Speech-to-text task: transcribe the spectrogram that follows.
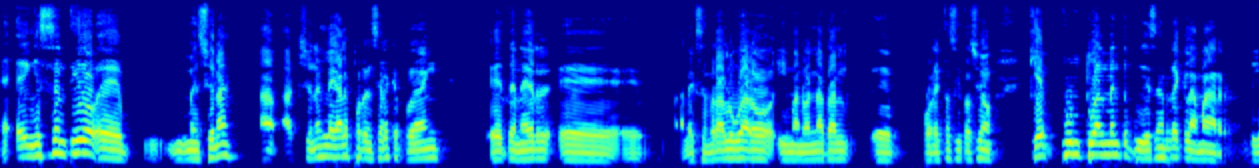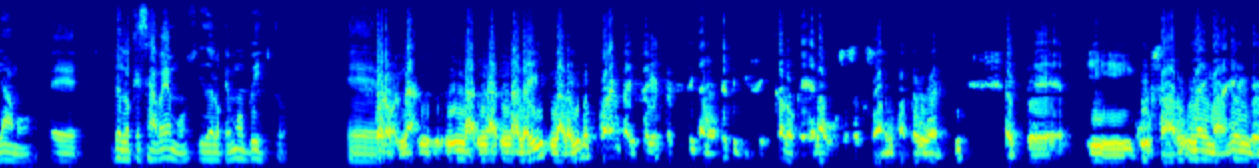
E, en ese sentido, eh, mencionas acciones legales potenciales que pueden eh, tener Alexandra Lugaro y Manuel Natal por esta situación. ¿Qué puntualmente pudiesen reclamar, digamos, de lo que sabemos y de lo que hemos visto? Eh, bueno, la, la, la, ley, la ley 246 específicamente tipifica lo que es el abuso sexual infantil este, y usar una imagen de,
